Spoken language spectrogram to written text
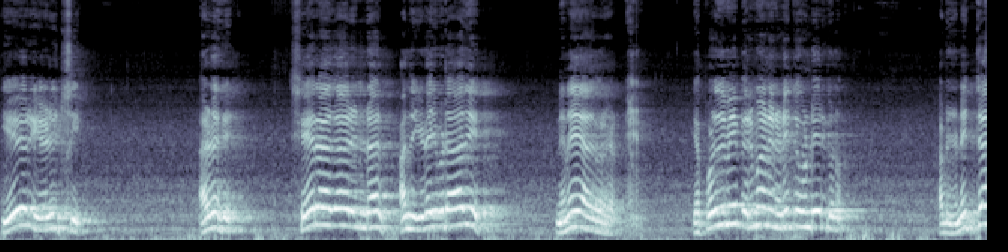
ஏறு எழுச்சி அழகு. சேராதார் என்றால் அந்த இடைவிடாது நினையாதவர்கள். எப்பொழுதுமே பெருமானை நினைத்து கொண்டே இருக்கணும். அப்படி நினைத்தா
